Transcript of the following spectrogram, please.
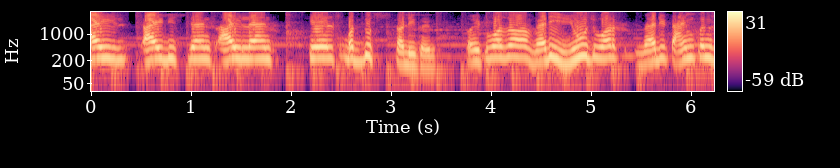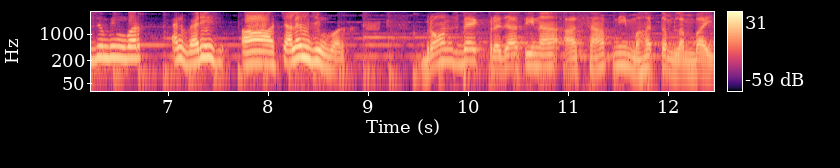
eye eye distance eye length scales બધું જ સ્ટડી કર્યું. તો it was a very work, work very time consuming and very uh, challenging work bronzeback પ્રજાતિના આ સાપની મહત્તમ લંબાઈ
